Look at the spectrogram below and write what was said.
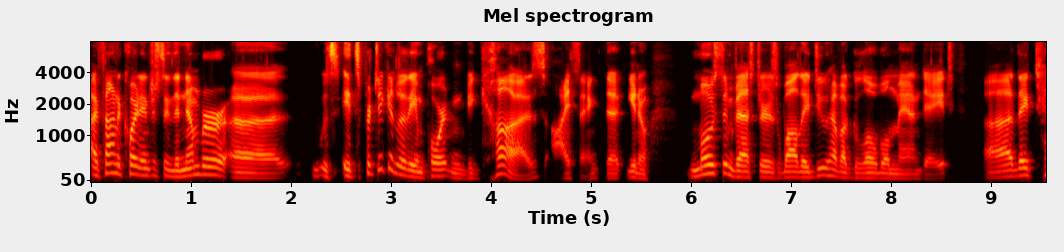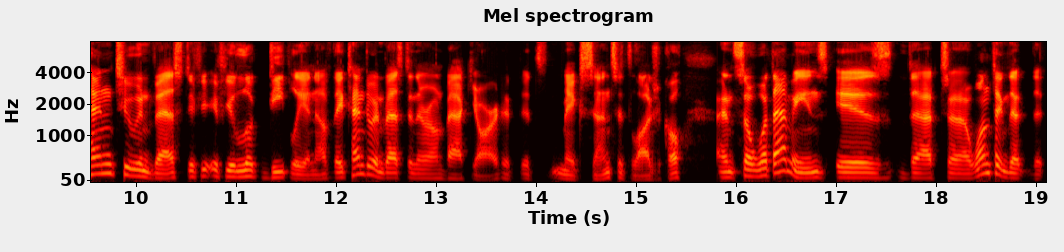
I found it quite interesting. The number uh, was it's particularly important because I think that you know most investors, while they do have a global mandate, uh, they tend to invest. If you if you look deeply enough, they tend to invest in their own backyard. It, it makes sense. It's logical. And so what that means is that uh, one thing that, that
